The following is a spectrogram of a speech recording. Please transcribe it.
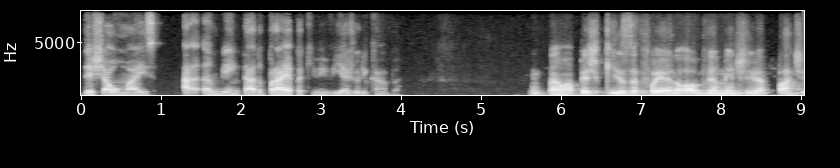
deixar o mais ambientado para a época que vivia a Juricaba? Então, a pesquisa foi, obviamente, a parte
